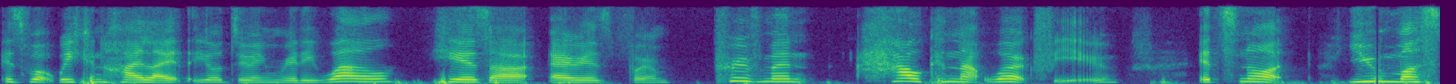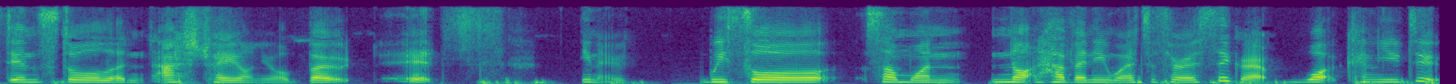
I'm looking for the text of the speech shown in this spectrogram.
is what we can highlight that you're doing really well. Here's our areas for improvement. How can that work for you? It's not you must install an ashtray on your boat. It's, you know, we saw someone not have anywhere to throw a cigarette. What can you do?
